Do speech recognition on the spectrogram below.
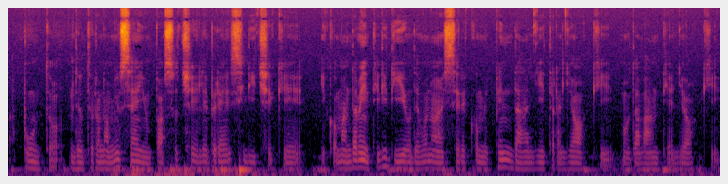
appunto, Deuteronomio 6, un passo celebre, si dice che i comandamenti di Dio devono essere come pendagli tra gli occhi o davanti agli occhi.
